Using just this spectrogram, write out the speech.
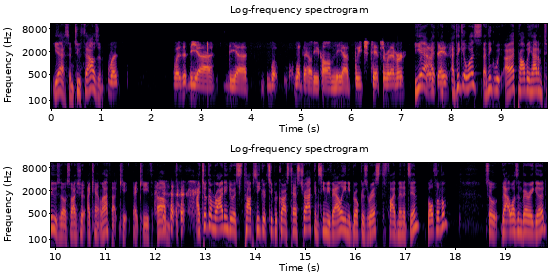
Yes, in 2000. Was was it the uh the uh what what the hell do you call them? The uh, bleach tips or whatever? Yeah, I. I, I think it was. I think we. I probably had him too. So, so I should. I can't laugh at Keith. At Keith. Um, I took him riding to his top secret Supercross test track in Simi Valley, and he broke his wrist five minutes in, both of them. So that wasn't very good.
